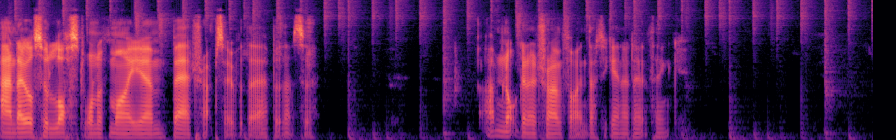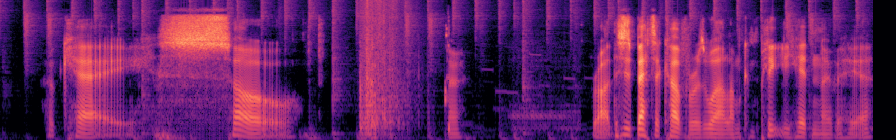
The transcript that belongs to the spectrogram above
And I also lost one of my um, bear traps over there, but that's a... I'm not going to try and find that again, I don't think. Okay, so... Right, this is better cover as well. I'm completely hidden over here.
